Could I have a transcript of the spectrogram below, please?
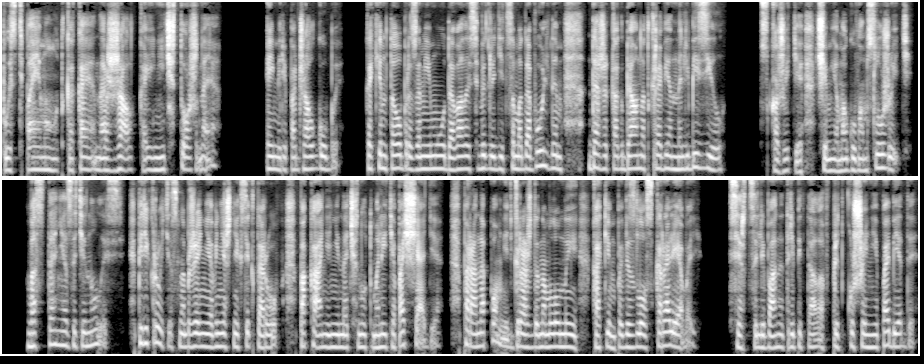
Пусть поймут, какая она жалкая и ничтожная». Эймери поджал губы. Каким-то образом ему удавалось выглядеть самодовольным, даже когда он откровенно лебезил. «Скажите, чем я могу вам служить?» Восстание затянулось. Перекройте снабжение внешних секторов, пока они не начнут молить о пощаде. Пора напомнить гражданам Луны, как им повезло с королевой. Сердце Ливана трепетало в предвкушении победы.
